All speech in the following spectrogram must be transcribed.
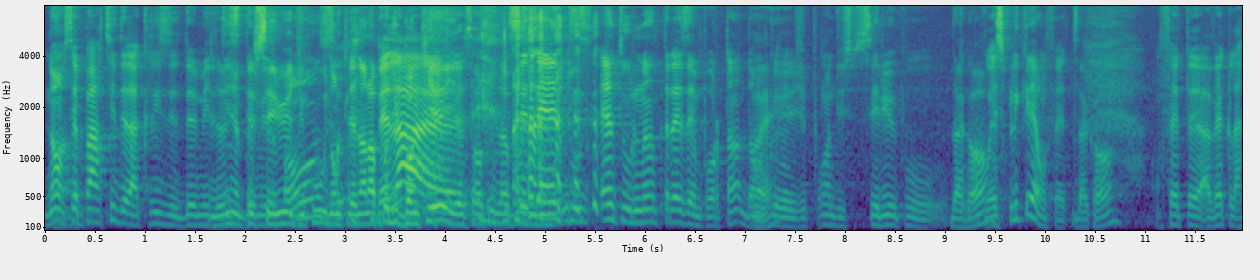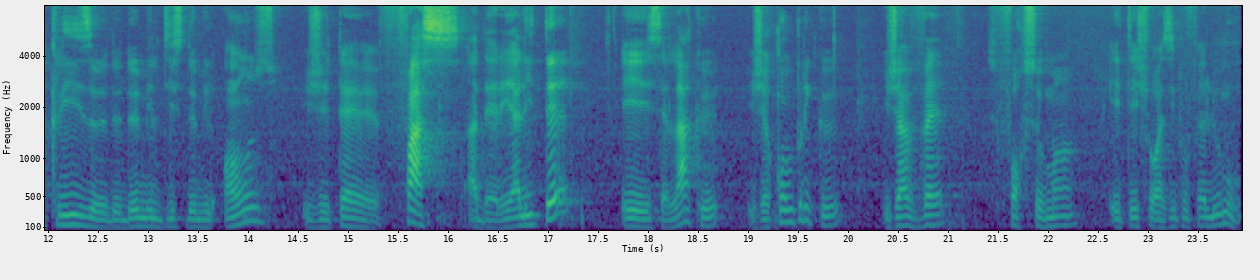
Non, c'est parti de la crise de 2010. Il devenu un peu sérieux du coup, donc il est dans la peau du banquier, il euh, est sorti de la C'était un, tour- un tournant très important, donc Ouais. euh, je prends du sérieux pour, D'accord. pour expliquer en fait. D'accord. En fait, euh, avec la crise de 2010-2011, j'étais face à des réalités et c'est là que j'ai compris que j'avais forcément été choisi pour faire l'humour.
